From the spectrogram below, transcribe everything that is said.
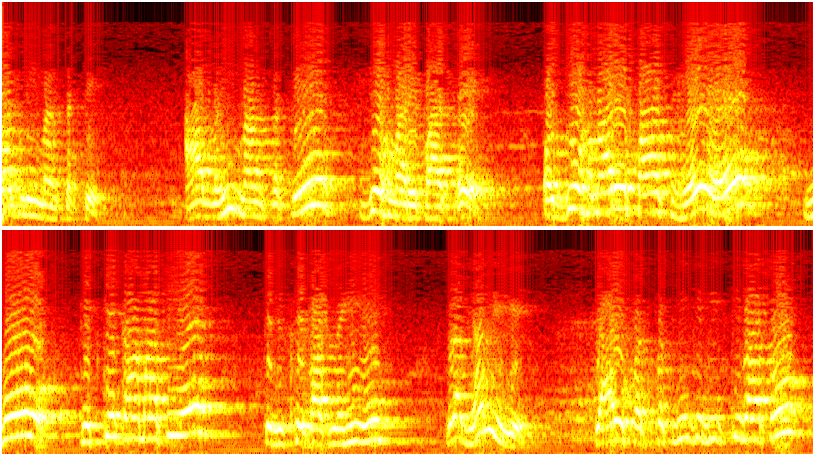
आप नहीं मांग सकते। आप वही मांग सकते हैं जो हमारे पास है। और जो हमारे पास है, वो किसके काम आती है? कि जिसके पास नहीं है? जरा ध्यान दीजिए। चाहे पत्नी के बीच की बात हो?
